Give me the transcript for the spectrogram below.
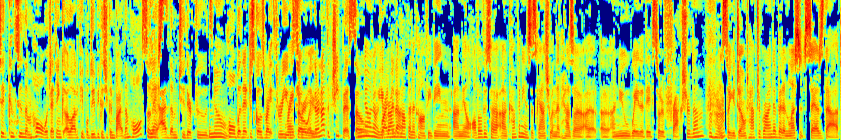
to consume them whole, which I think a lot of people do because you can buy them whole, so Yes. they add them to their foods No. whole, but it just goes right through you. Right so, through and you. they're not the cheapest. So no, no, you grind, it them up in a coffee bean uh, mill. Although there's a, a company in Saskatchewan that has a, a, a new way that they've sort of fractured them, Mm-hmm. and so you don't have to grind them. But unless it says that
